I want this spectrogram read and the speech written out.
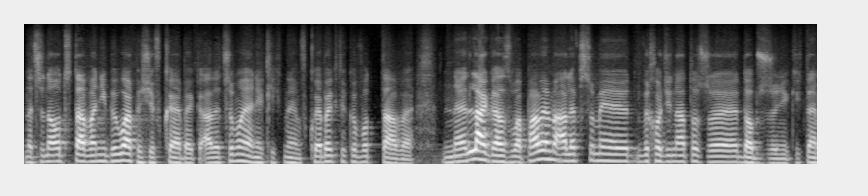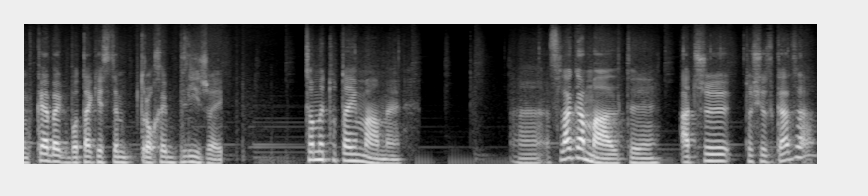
Znaczy, no Ottawa niby łapie się w Quebec, ale czemu ja nie kliknąłem w Quebec, tylko w Ottawę? N- Laga złapałem, ale w sumie wychodzi na to, że dobrze, że nie kliknąłem w Quebec, bo tak jestem trochę bliżej. Co my tutaj mamy? E, Flaga Malty. A czy to się zgadza?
